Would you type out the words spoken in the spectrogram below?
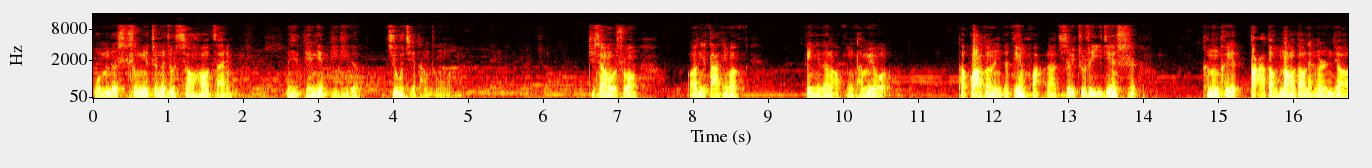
我们的生命真的就消耗在那些点点滴滴的纠结当中了。就像我说，哦，你打电话。给你的老公，他没有，他挂断了你的电话，然后就就这一件事，可能可以大到闹到两个人就要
